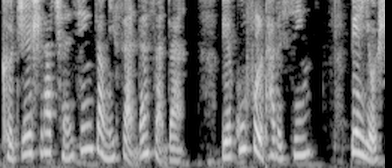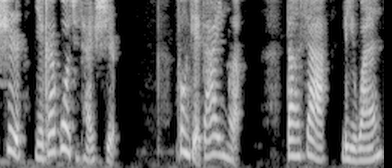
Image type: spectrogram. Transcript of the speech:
可知是他诚心叫你散淡散淡，别辜负了他的心。便有事也该过去才是。凤姐答应了。当下李纨、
